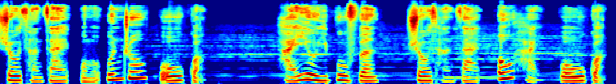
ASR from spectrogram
收藏在我们温州博物馆，还有一部分收藏在瓯海博物馆。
